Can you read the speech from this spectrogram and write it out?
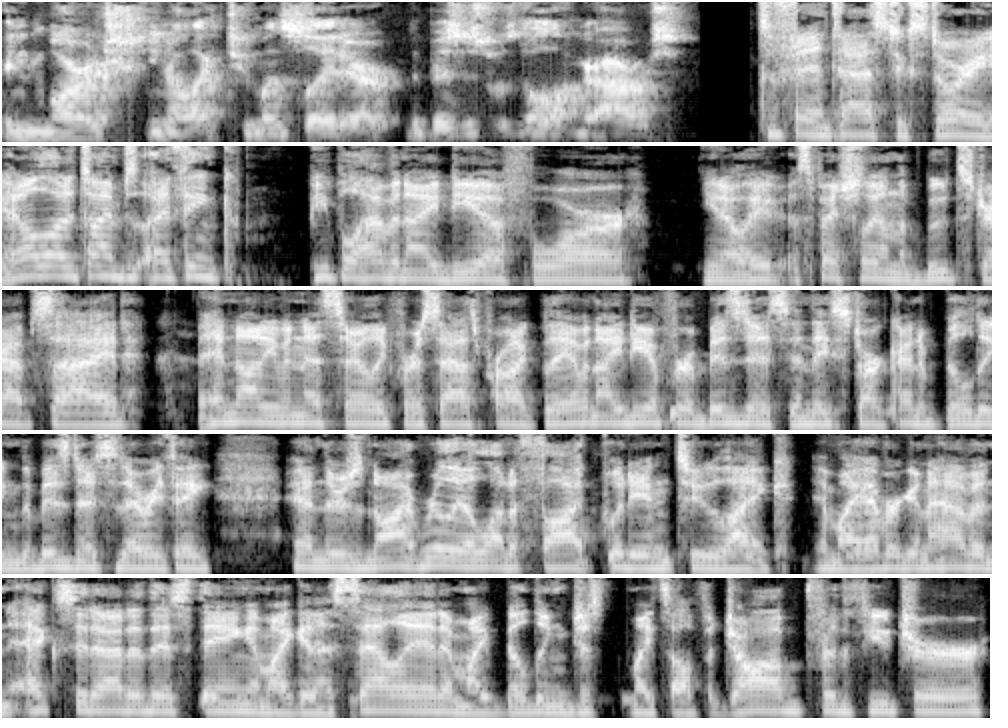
In March, you know, like two months later, the business was no longer ours. It's a fantastic story, and a lot of times, I think people have an idea for you know, especially on the bootstrap side, and not even necessarily for a SaaS product, but they have an idea for a business and they start kind of building the business and everything. And there's not really a lot of thought put into like, am I ever going to have an exit out of this thing? Am I going to sell it? Am I building just myself a job for the future?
